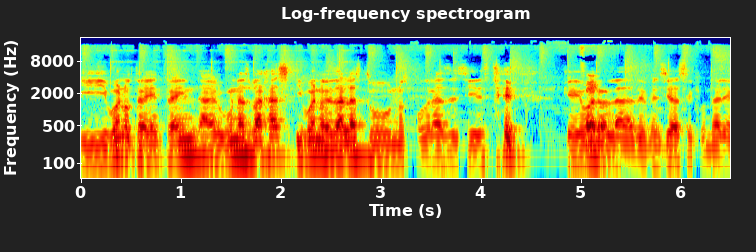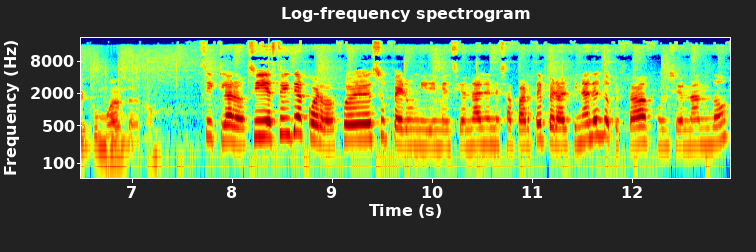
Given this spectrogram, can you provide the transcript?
Y bueno, traen, traen, algunas bajas. Y bueno, de Dallas tú nos podrás decir este, que bueno, la defensiva secundaria cómo anda, ¿no? Sí, claro, sí, estoy de acuerdo, fue súper unidimensional en esa parte, pero al final es lo que estaba funcionando.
